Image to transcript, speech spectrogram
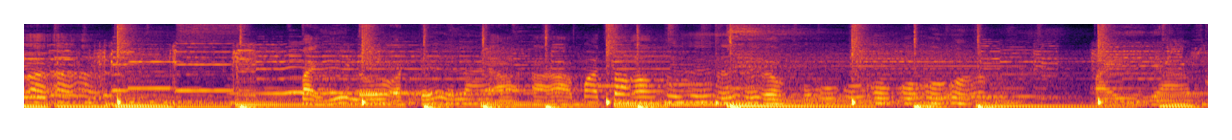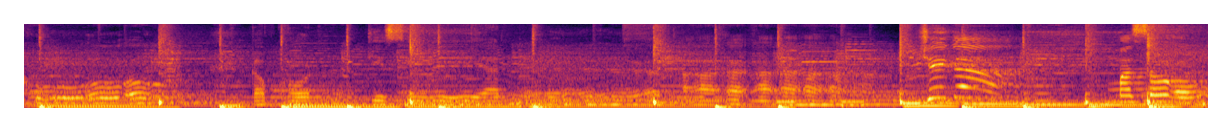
วไปโลดเดลามาต้องห่วงไปอยากคู่กับคนที่เสียนทางชิกามาส่ง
